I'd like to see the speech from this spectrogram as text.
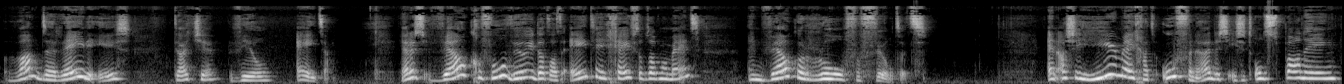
wat de reden is dat je wil eten. Dus welk gevoel wil je dat dat eten geeft op dat moment en welke rol vervult het? En als je hiermee gaat oefenen, dus is het ontspanning,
